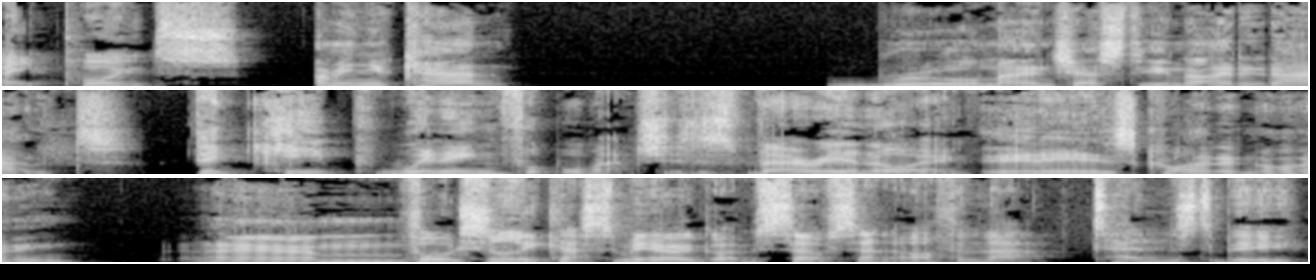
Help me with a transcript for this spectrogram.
eight points. I mean, you can't rule Manchester United out. They keep winning football matches. It's very annoying. It is quite annoying. Um, Fortunately, Casemiro got himself sent off, and that tends to be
